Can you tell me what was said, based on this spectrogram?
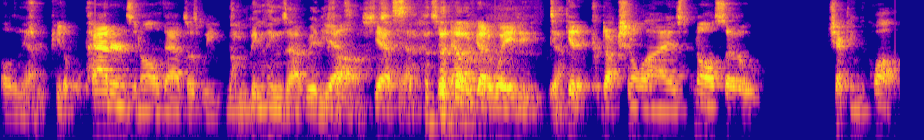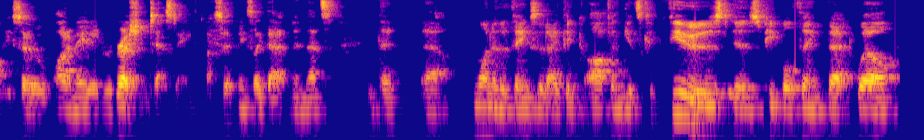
all these yeah. repeatable patterns and all of that, but we pumping things out really yes, fast. Yes. Yeah. so now we've got a way to, to yeah. get it productionalized and also checking the quality. So automated regression testing, things like that. And that's that. Uh, one of the things that I think often gets confused is people think that well,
